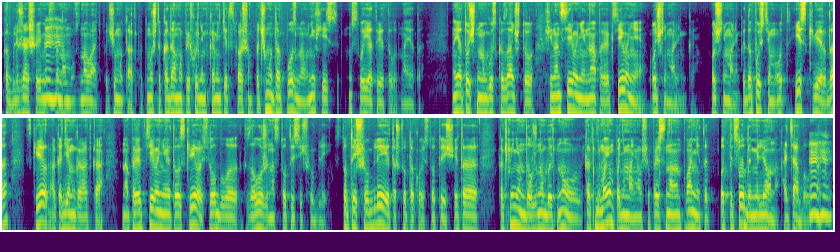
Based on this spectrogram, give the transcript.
как в ближайшее время угу. все нам узнавать, почему так. Потому что когда мы приходим в комитет и спрашиваем, почему так поздно, у них есть ну, свои ответы вот на это. Но я точно могу сказать, что финансирование на проектирование очень маленькое очень маленькая. Допустим, вот есть сквер, да, сквер Академгородка. На проектирование этого сквера всего было заложено 100 тысяч рублей. 100 тысяч рублей – это что такое 100 тысяч? Это как минимум должно быть, ну, как в моем понимании, вообще в профессиональном плане, это от 500 до миллиона хотя бы. Вот угу. так.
